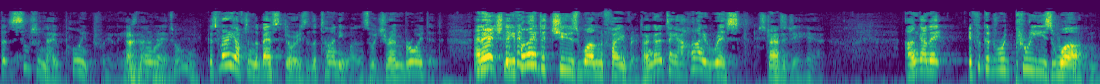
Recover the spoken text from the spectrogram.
But sort of no point, really. No, is no there, point really? at all. Because very often the best stories are the tiny ones, which are embroidered. And actually, if I had to choose one favourite, I'm going to take a high risk strategy here. I'm going to, if we could reprise one,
